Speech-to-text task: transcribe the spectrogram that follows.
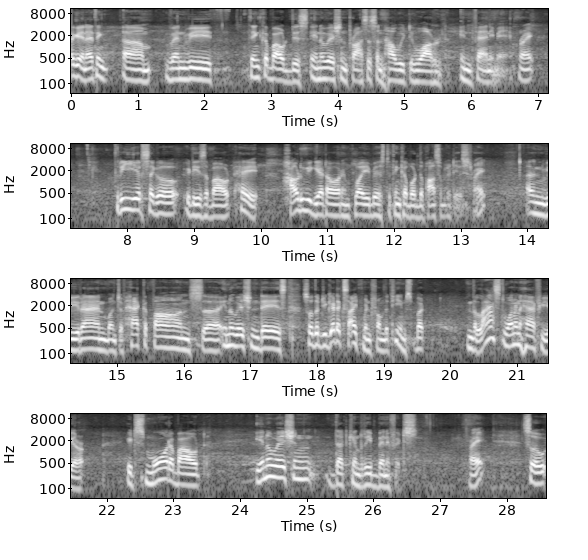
again, I think um, when we think about this innovation process and how it evolved in Fannie Mae, right? Three years ago, it is about, hey, how do we get our employee base to think about the possibilities, right? And we ran a bunch of hackathons, uh, innovation days, so that you get excitement from the teams. But in the last one and a half year, it's more about innovation that can reap benefits, right? So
